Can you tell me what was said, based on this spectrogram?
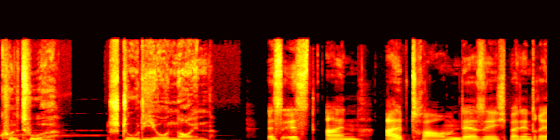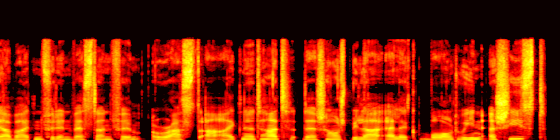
Kultur Studio 9 es ist ein Albtraum, der sich bei den Dreharbeiten für den Westernfilm Rust ereignet hat. Der Schauspieler Alec Baldwin erschießt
